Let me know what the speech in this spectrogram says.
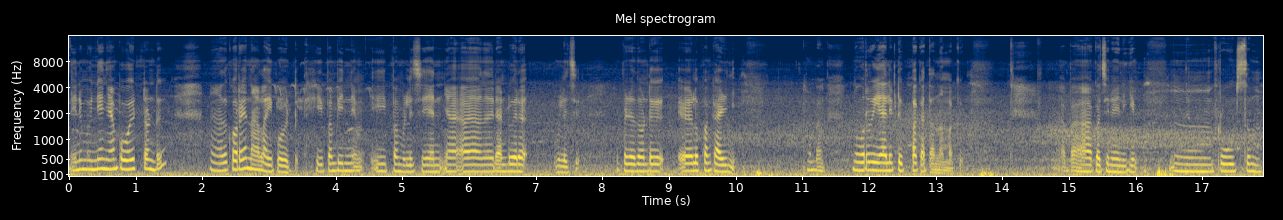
ഇതിന് മുന്നേ ഞാൻ പോയിട്ടുണ്ട്. അത് കുറേ നാളായി പോയിട്ട്. ഇപ്പം പിന്നെയും ഇപ്പം വിളിച്ച് ഞാൻ- രണ്ടുപേരെ വിളിച്ച്. അപ്പോഴതുകൊണ്ട് എളുപ്പം കഴിഞ്ഞ്. അപ്പം നൂറ് റിയാൽ ടിപ്പൊക്കെ തന്നു നമുക്ക്. അപ്പം ആ കൊച്ചിനും എനിക്കും ഫ്രൂട്ട്സും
